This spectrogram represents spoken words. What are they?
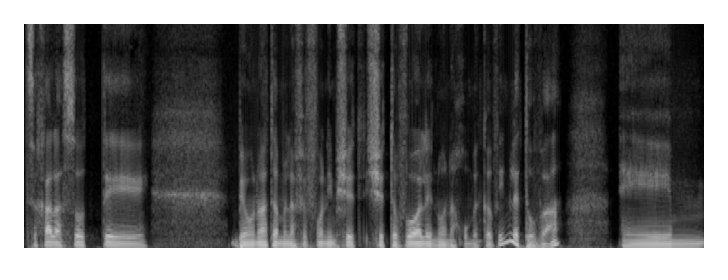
צריכה לעשות בעונת המלפפונים ש, שתבוא עלינו, אנחנו מקווים לטובה. אמ,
